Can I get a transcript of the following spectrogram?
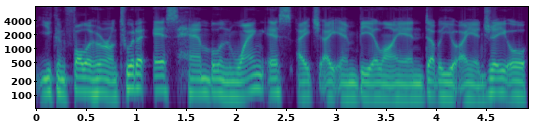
You can follow her on Twitter, S Hamblin Wang, S H A M B L I N W A N G, or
